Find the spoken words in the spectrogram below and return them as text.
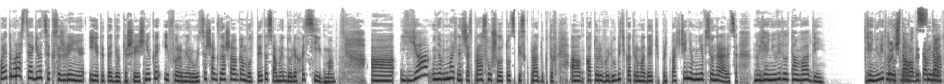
поэтому растягивается, к сожалению, и этот отдел кишечника, и формируется шаг за шагом вот эта самая доля сигма. А, я внимательно сейчас прослушала тот список продуктов, а, которые вы любите, которым отдаете предпочтение. Мне все нравится, но я не увидела там воды. Я не увидела. Точно, вот там, воды там да, нет.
